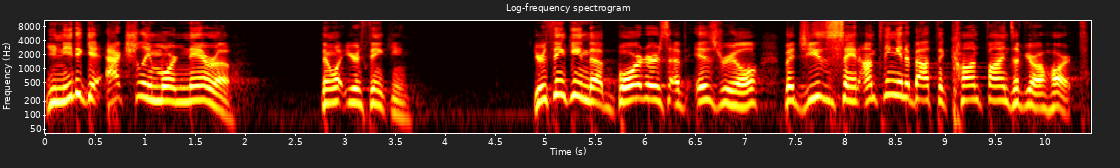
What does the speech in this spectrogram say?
You need to get actually more narrow than what you're thinking. You're thinking the borders of Israel, but Jesus is saying, I'm thinking about the confines of your heart.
